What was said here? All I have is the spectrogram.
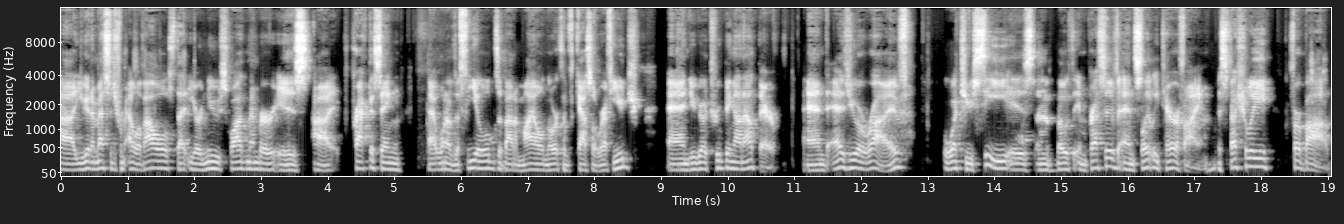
Uh, you get a message from Ella Vowels that your new squad member is uh, practicing at one of the fields about a mile north of Castle Refuge, and you go trooping on out there. And as you arrive, what you see is uh, both impressive and slightly terrifying, especially for Bob.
